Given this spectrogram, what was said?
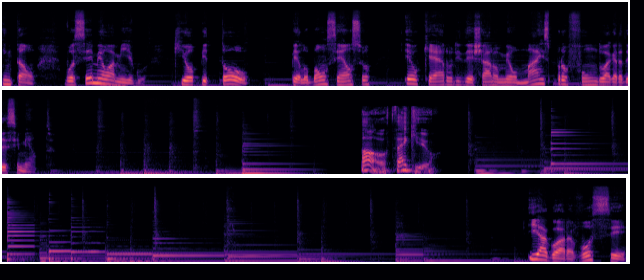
Então, você, meu amigo, que optou pelo bom senso, eu quero lhe deixar o meu mais profundo agradecimento. Oh, thank you. E agora, você,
